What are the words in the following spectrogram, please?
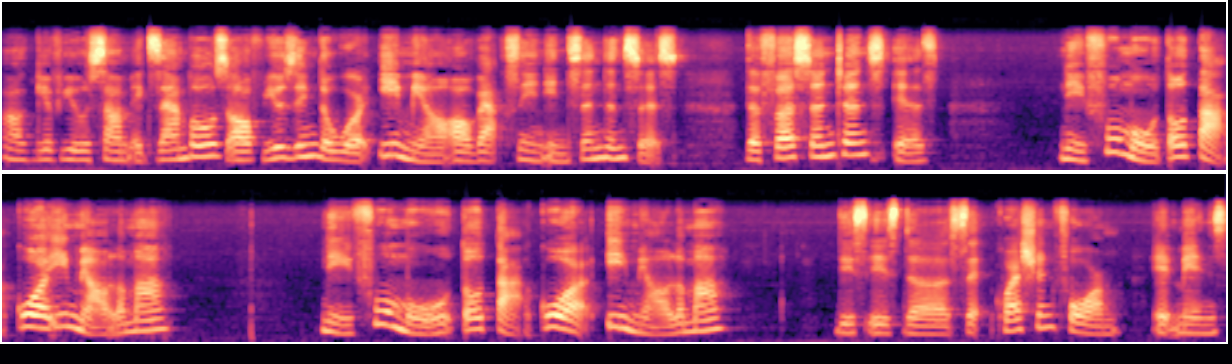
I'll give you some examples of using the word 疫苗 or vaccine in sentences. The first sentence is 你父母都打过疫苗了吗？你父母都打过疫苗了吗？This is the question form. It means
